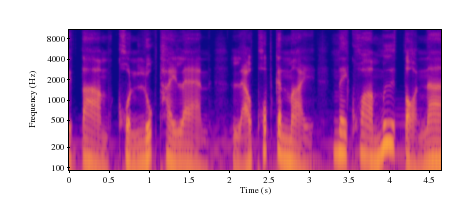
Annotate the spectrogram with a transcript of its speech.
ติดตามขนลุกไทยแลนด์ แล้วพบกันใหม่ในความมืดตอนหน้า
